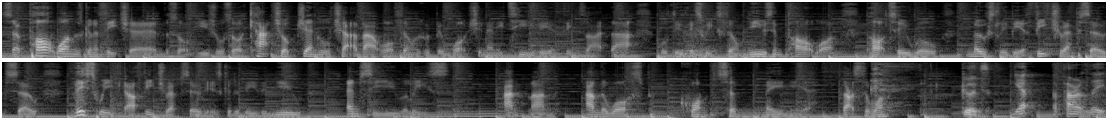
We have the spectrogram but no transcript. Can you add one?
So part one is going to feature the sort of usual sort of catch up, general chat about what films we've been watching, any TV and things like that. We'll do this hmm. week's film news in part one. Part two will mostly be a feature episode. So this week our feature episode is going to be the new MCU release, Ant Man and the Wasp, Quantum Mania. That's the one. Good. Yep. Apparently.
